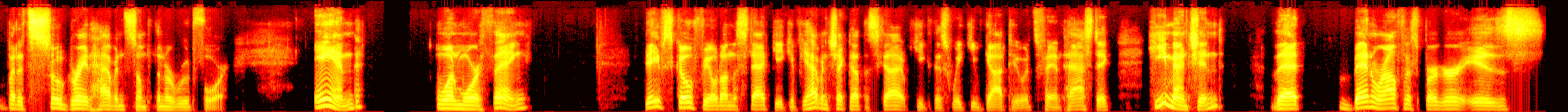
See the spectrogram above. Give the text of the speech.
but it's so great having something to root for. And one more thing Dave Schofield on the Stat Geek. If you haven't checked out the Stat Geek this week, you've got to. It's fantastic. He mentioned that Ben Roethlisberger is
